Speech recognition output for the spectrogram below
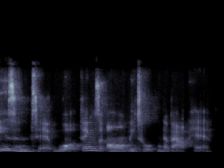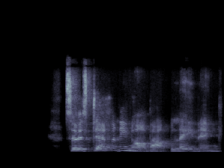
isn't it? What things aren't we talking about here? So it's definitely not about blaming.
